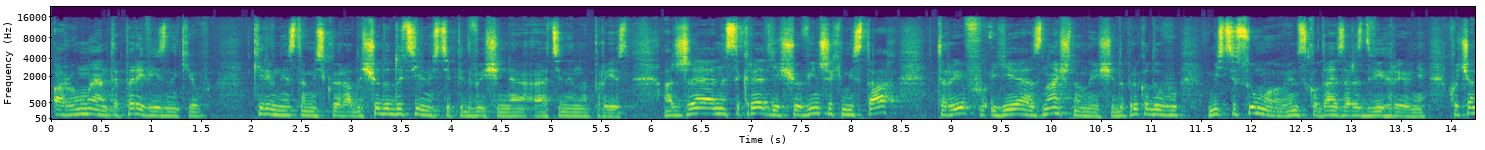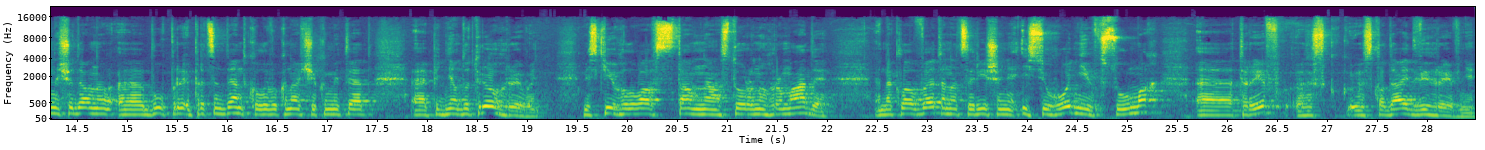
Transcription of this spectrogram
аргументи перевізників. Керівництва міської ради щодо доцільності підвищення е, ціни на проїзд. Адже не секрет є, що в інших містах тариф є значно нижчий. До прикладу, в місті Сумо він складає зараз 2 гривні. Хоча нещодавно е, був прецедент, коли виконавчий комітет е, підняв до 3 гривень. Міський голова став на сторону громади, наклав вето на це рішення, і сьогодні в Сумах тариф складає 2 гривні.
